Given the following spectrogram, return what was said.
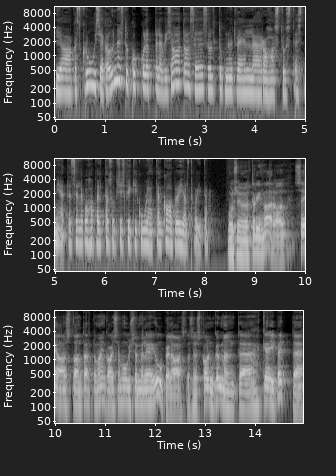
Ja kas Gruusiaga õnnestub kokkuleppele või saada, see sõltub nüüd veel rahastustest, nii et, et selle koha pealt tasub siis kõigil kuulajatel ka pöialt hoida muuseumijuht Triin Vaaro, see aasta on Tartu Mänguasjamuuseumile juubeliaasta, sest kolmkümmend äh, kerib ette.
